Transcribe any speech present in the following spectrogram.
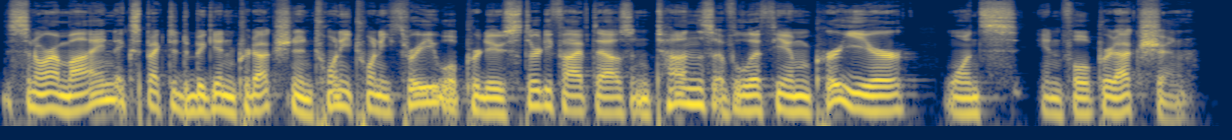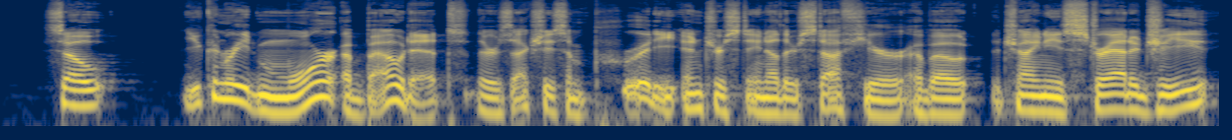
The Sonora mine, expected to begin production in 2023, will produce 35,000 tons of lithium per year once in full production. So, you can read more about it. There's actually some pretty interesting other stuff here about the Chinese strategy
